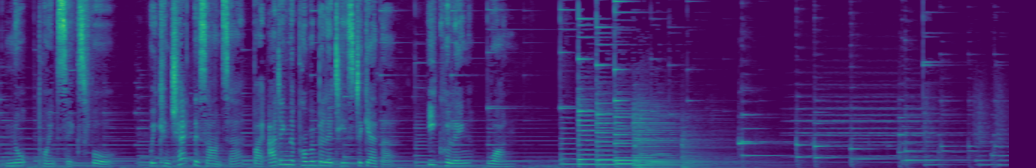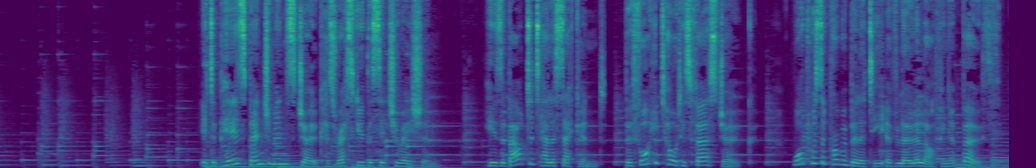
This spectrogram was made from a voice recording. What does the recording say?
0.64. We can check this answer by adding the probabilities together, equaling 1. It appears Benjamin's joke has rescued the situation. He is about to tell a second. Before he told his first joke, what was the probability of Lola laughing at both?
